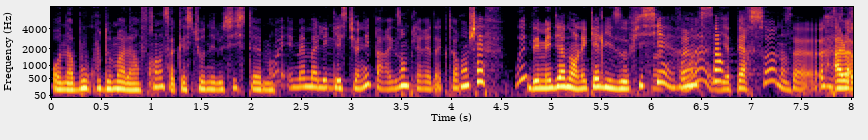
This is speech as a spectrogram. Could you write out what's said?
on a beaucoup de mal en France à questionner le système. et même à les questionner, par exemple, les rédacteurs en chef des médias dans lesquels ils officiaient. rien que ça. Il n'y a personne. alors,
